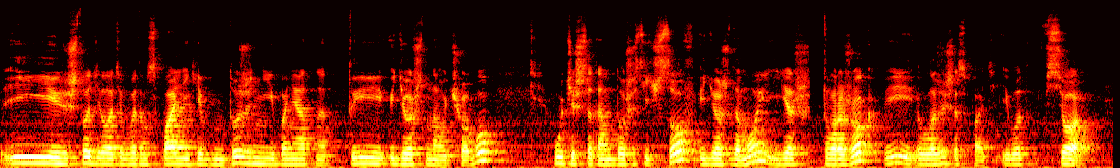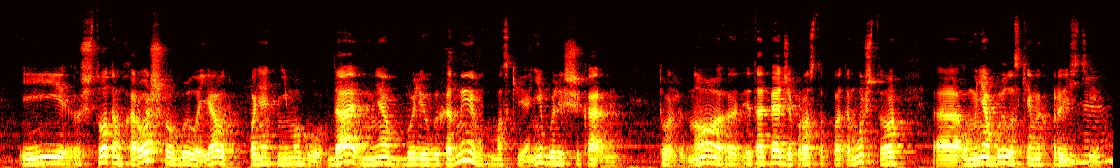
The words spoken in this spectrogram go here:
И что делать в этом спальнике тоже непонятно. Ты идешь на учебу, учишься там до 6 часов, идешь домой, ешь творожок и ложишься спать. И вот все. И что там хорошего было, я вот понять не могу. Да, у меня были выходные в Москве, они были шикарные тоже. Но э, это опять же просто потому, что э, у меня было с кем их провести. Мгм.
